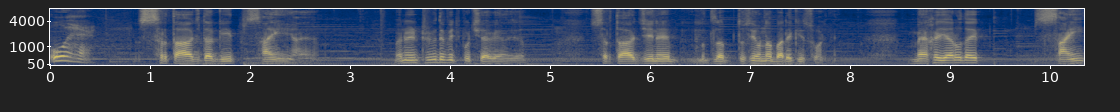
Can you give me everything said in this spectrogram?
ਉਹ ਹੈ। ਸਰਤਾਜ ਦਾ ਗੀਤ ਸਾਈਂ ਆਇਆ। ਮੈਨੂੰ ਇੰਟਰਵਿਊ ਦੇ ਵਿੱਚ ਪੁੱਛਿਆ ਗਿਆ ਯਾਰ ਸਰਤਾਜ ਜੀ ਨੇ ਮਤਲਬ ਤੁਸੀਂ ਉਹਨਾਂ ਬਾਰੇ ਕੀ ਸੋਚਦੇ? ਮੈਂ ਕਿਹਾ ਯਾਰ ਉਹਦਾ ਇੱਕ ਸਾਈਂ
